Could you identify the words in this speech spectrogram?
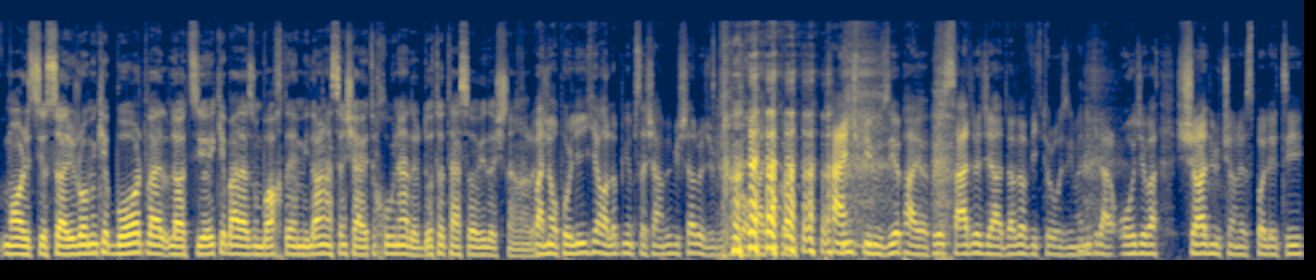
ماریسیو ساری رومی که برد و لاتزیوی که بعد از اون باخت میلان اصلا شرایط خوبی نداره. دو تا تساوی داشتن آره و ناپولی که حالا میگم سه شنبه بیشتر راجع بهش پنج پیروزی پیاپی صدر جدول و ویکتور اوزیمنی که در اوج و شاید لوچانو اسپالتی.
